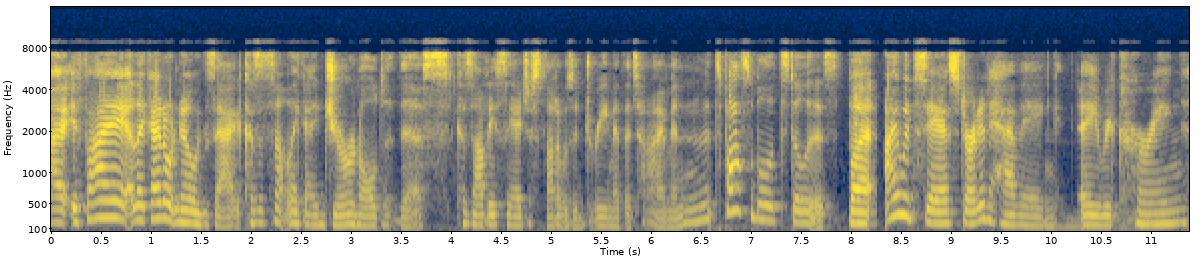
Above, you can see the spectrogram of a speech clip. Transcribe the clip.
I, if I like I don't know exact because it's not like I journaled this because obviously I just thought it was a dream at the time and it's possible it still is but I would say I started having a recurring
